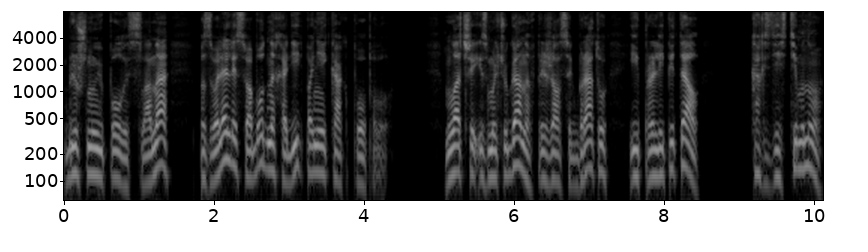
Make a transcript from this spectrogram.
брюшную полость слона, позволяли свободно ходить по ней как по полу. Младший из мальчуганов прижался к брату и пролепетал: "Как здесь темно!"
